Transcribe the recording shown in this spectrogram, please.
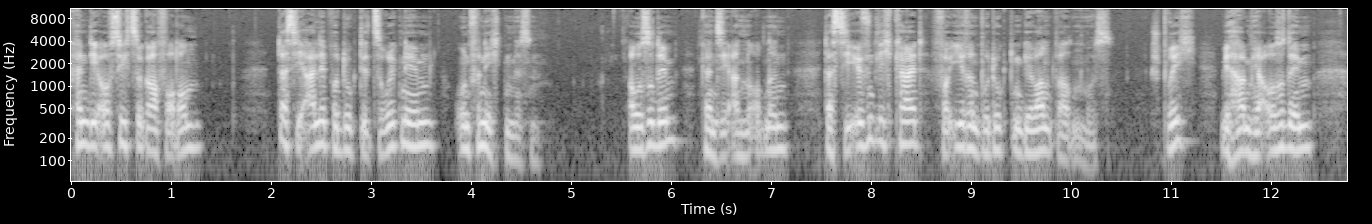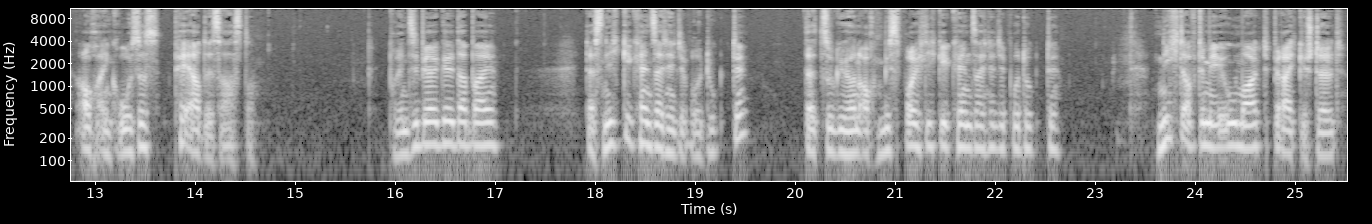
kann die Aufsicht sogar fordern, dass Sie alle Produkte zurücknehmen und vernichten müssen. Außerdem kann sie anordnen, dass die Öffentlichkeit vor ihren Produkten gewarnt werden muss. Sprich, wir haben hier außerdem auch ein großes PR-Desaster. Prinzipiell gilt dabei, dass nicht gekennzeichnete Produkte, dazu gehören auch missbräuchlich gekennzeichnete Produkte, nicht auf dem EU-Markt bereitgestellt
